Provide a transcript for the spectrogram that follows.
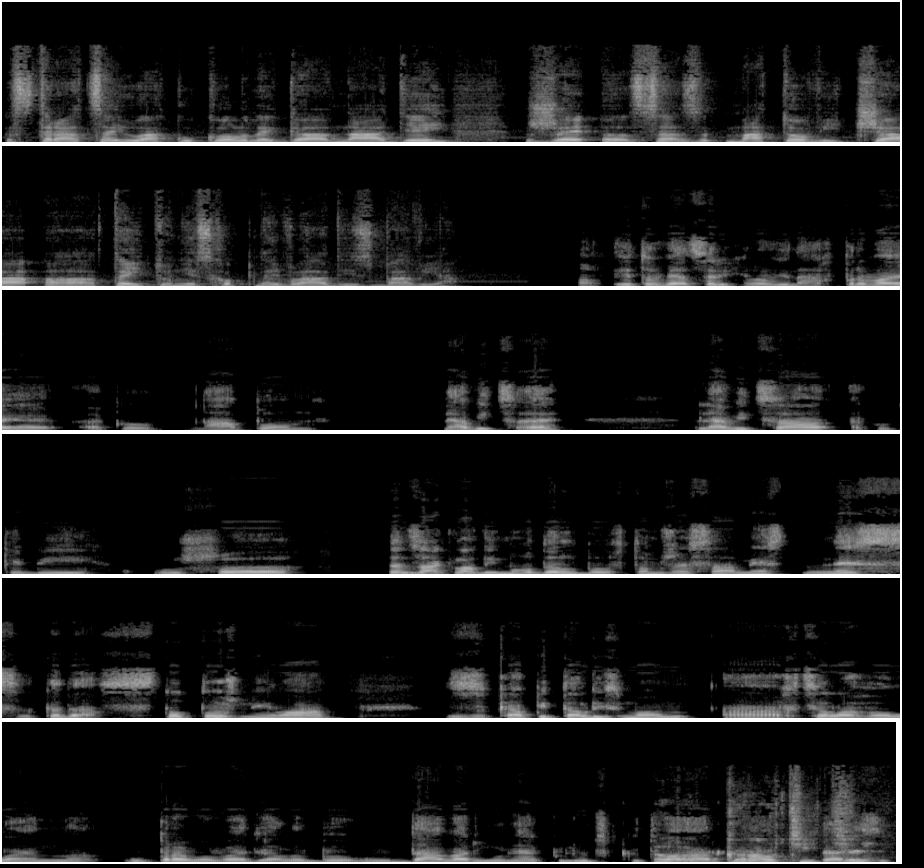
strácajú akúkoľvek nádej, že sa z Matoviča a tejto neschopnej vlády zbavia. No, je to v viacerých rovinách. Prvá je ako náplň ľavice. Ľavica ako keby už ten základný model bol v tom, že sa dnes teda stotožnila s kapitalizmom a chcela ho len upravovať alebo dávať mu nejakú ľudskú tvár. kročiť. Rezi-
